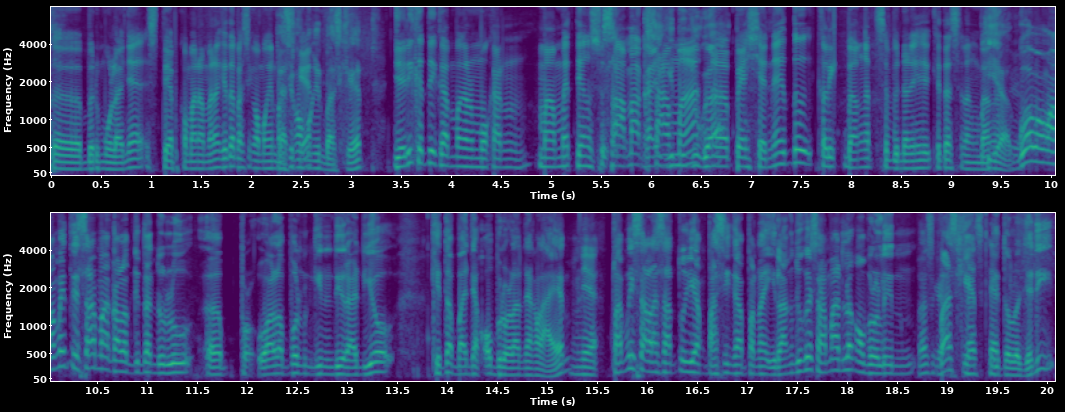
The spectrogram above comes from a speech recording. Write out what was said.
eh, bermulanya setiap ke mana-mana kita pasti ngomongin Pasti basket. ngomongin basket. Jadi ketika menemukan Mamet yang Sama kayak sama, gitu juga. eh, passionnya itu klik banget sebenarnya kita senang banget. Iya, gua sama Mamet ya sama kalau kita dulu per- walaupun gini di radio kita banyak obrolan yang lain. Iya. Tapi salah satu yang pasti nggak pernah hilang juga sama adalah ngobrolin basket, Basket. Basket. gitu loh. Jadi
